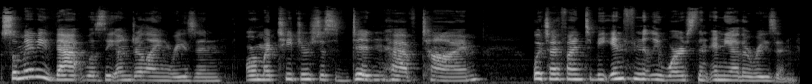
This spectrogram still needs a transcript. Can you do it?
So maybe that was the underlying reason, or my teachers just didn't have time, which I find to be infinitely worse than any other reason.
